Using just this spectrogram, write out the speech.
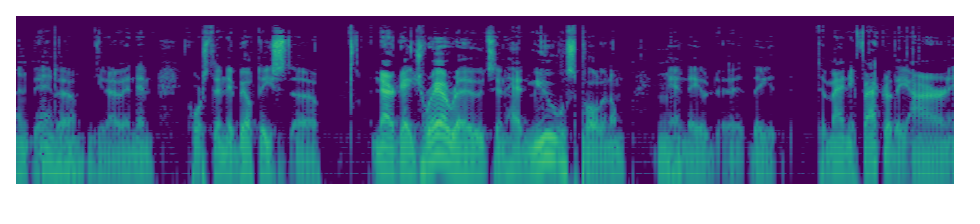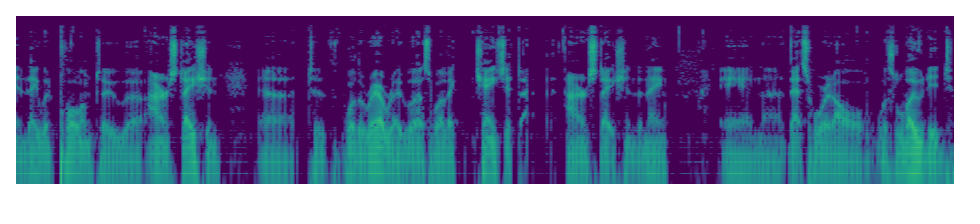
And, that, and uh, you know, and then of course then they built these uh, narrow gauge railroads and had mules pulling them, Mm-hmm. and they would uh, they to manufacture the iron, and they would pull them to uh, Iron Station uh, to where the railroad was. Well, they changed it to Iron Station, the name, and uh, that's where it all was loaded,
